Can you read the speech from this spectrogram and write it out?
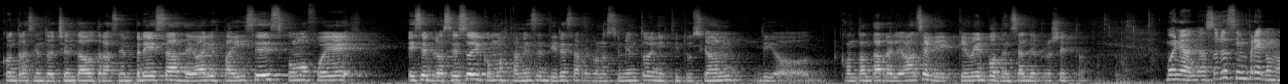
contra 180 otras empresas de varios países. ¿Cómo fue ese proceso y cómo es también sentir ese reconocimiento en institución, digo, con tanta relevancia que, que ve el potencial del proyecto. Bueno, nosotros siempre como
